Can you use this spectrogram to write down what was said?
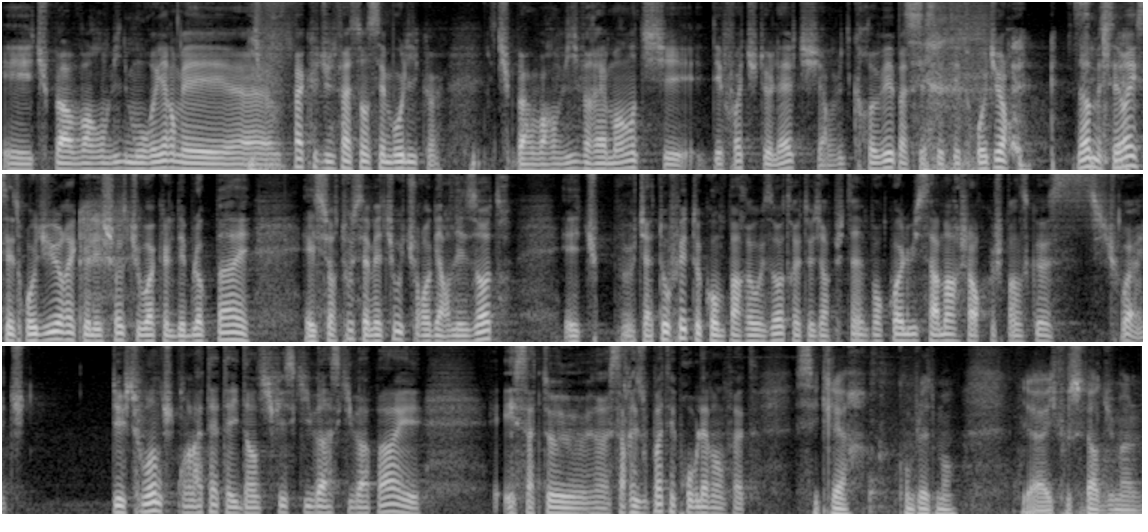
et tu peux avoir envie de mourir, mais euh, pas que d'une façon symbolique. Tu peux avoir envie vraiment, tu, des fois tu te lèves, tu as envie de crever parce que c'était trop dur. Non, mais c'est vrai que c'est trop dur et que les choses, tu vois qu'elles débloquent pas. Et, et surtout, c'est un métier où tu regardes les autres et tu, peux, tu as tout fait te comparer aux autres et te dire putain, pourquoi lui ça marche? Alors que je pense que tu vois, tu, et souvent tu te prends la tête à identifier ce qui va, ce qui va pas et, et ça te ça résout pas tes problèmes en fait. C'est clair, complètement. Il, y a- il faut se faire du mal,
